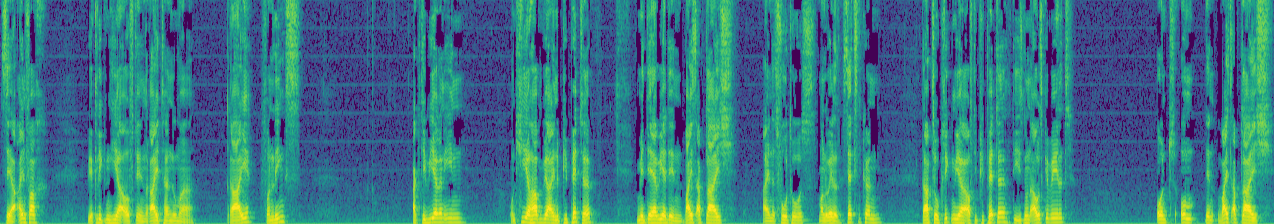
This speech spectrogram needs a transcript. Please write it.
sehr einfach. Wir klicken hier auf den Reiter Nummer 3 von links, aktivieren ihn und hier haben wir eine Pipette, mit der wir den Weißabgleich eines Fotos manuell setzen können. Dazu klicken wir auf die Pipette, die ist nun ausgewählt und um den Weißabgleich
